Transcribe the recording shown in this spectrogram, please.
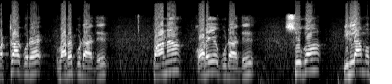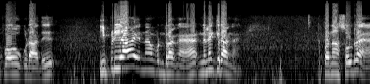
பற்றாக்குறை வரக்கூடாது பணம் குறையக்கூடாது சுகம் இல்லாமல் போகக்கூடாது. இப்படியா என்ன பண்ணுறாங்க நினைக்கிறாங்க. இப்போ நான் சொல்கிறேன்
